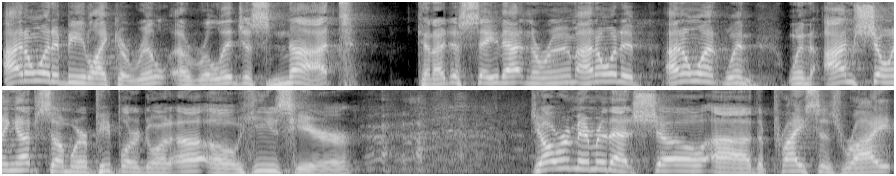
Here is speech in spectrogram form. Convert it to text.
I don't want to be like a, real, a religious nut. Can I just say that in the room? I don't want to, I don't want when, when I'm showing up somewhere, people are going, uh oh, he's here. Do y'all remember that show, uh, The Price is Right?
